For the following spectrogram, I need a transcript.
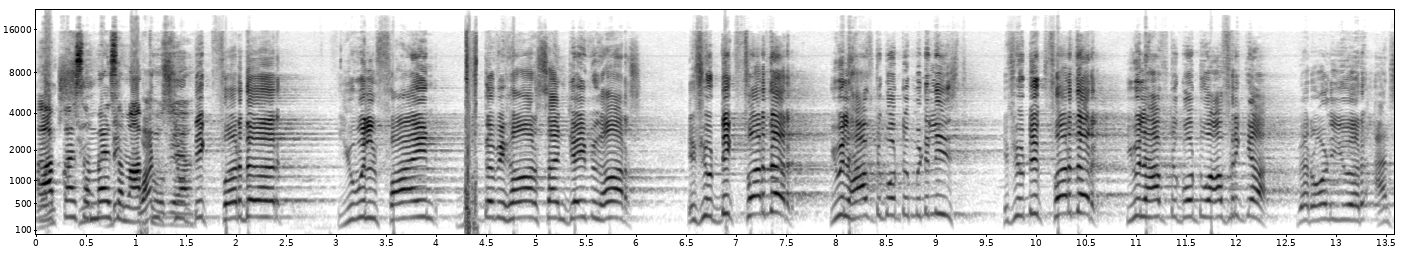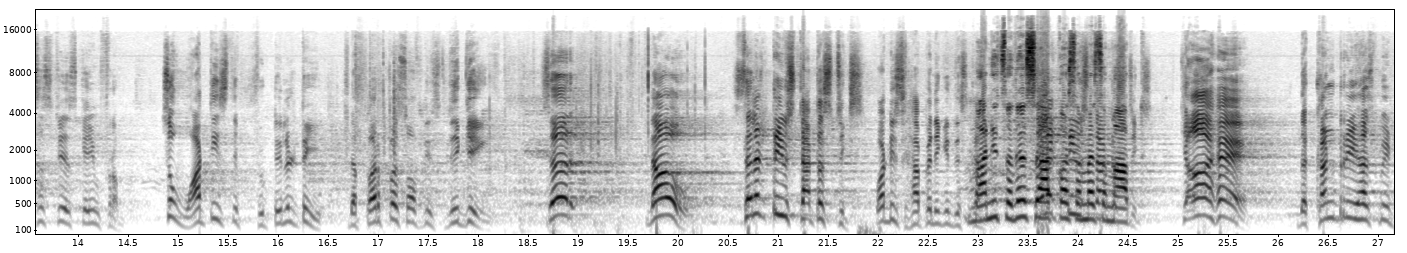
आपका समय समाप्त हो गया once you dig further you will find Buddha Vihars and Jai Vihars. If you dig further, you will have to go to Middle East. If you dig further, you will have to go to Africa, where all your ancestors came from. So what is the futility, the purpose of this digging? Sir, now, selective statistics. What is happening in this country? The country has been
